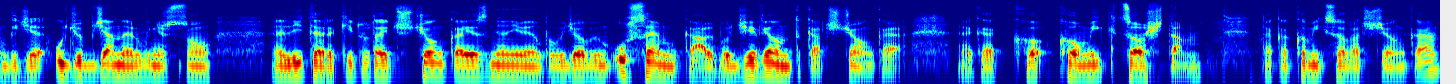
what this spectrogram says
gdzie udziubdziane również są literki. Tutaj czcionka jest, ja nie wiem, powiedziałbym ósemka albo dziewiątka czcionka, jaka komik coś tam, taka komiksowa czcionka.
